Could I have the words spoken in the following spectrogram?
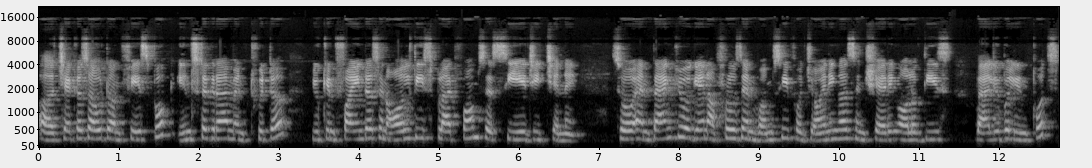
uh, check us out on facebook instagram and twitter. You can find us in all these platforms as cag chennai. So and thank you again afroz and vamsi for joining us and sharing all of these valuable inputs.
